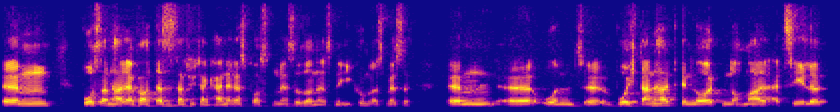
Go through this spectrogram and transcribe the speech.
Ähm, wo es dann halt einfach, das ist natürlich dann keine Restpostenmesse, sondern es ist eine E-Commerce-Messe ähm, äh, und äh, wo ich dann halt den Leuten nochmal erzähle,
